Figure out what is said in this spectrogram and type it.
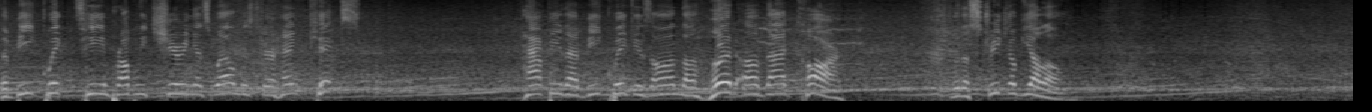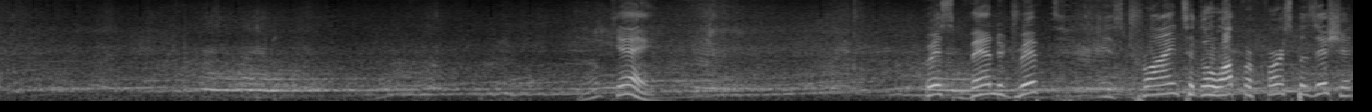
The Be Quick team probably cheering as well. Mr. Hank Kicks. Happy that Be Quick is on the hood of that car with a streak of yellow. Okay. Chris van der Drift is trying to go up for first position,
